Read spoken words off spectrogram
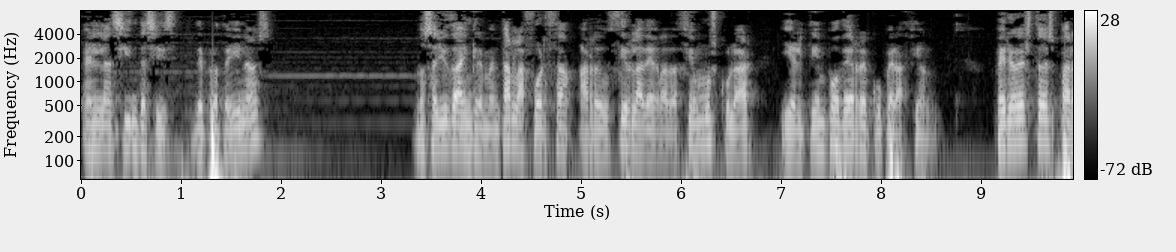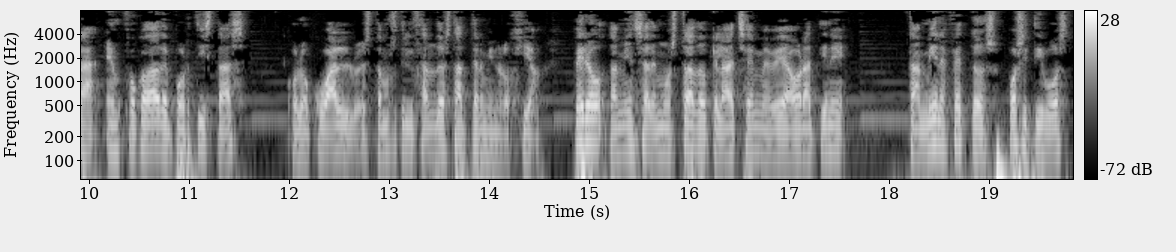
en la síntesis de proteínas, nos ayuda a incrementar la fuerza, a reducir la degradación muscular y el tiempo de recuperación. Pero esto es para enfocado a deportistas, con lo cual estamos utilizando esta terminología. Pero también se ha demostrado que la HMB ahora tiene también efectos positivos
